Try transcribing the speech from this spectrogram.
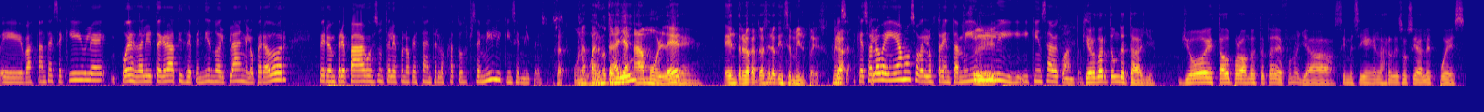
eh, bastante asequible. Puedes salirte gratis dependiendo del plan, el operador. Pero en prepago es un teléfono que está entre los 14 mil y 15 mil pesos. O sea, una bueno pantalla también. AMOLED Bien. entre los 14 y los 15 mil pesos. Mira, que, eso, que eso lo veíamos sobre los 30 mil Sí. y, y quién sabe cuántos. Quiero darte un detalle. Yo he estado probando este teléfono. Ya, si me siguen en las redes sociales, pues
